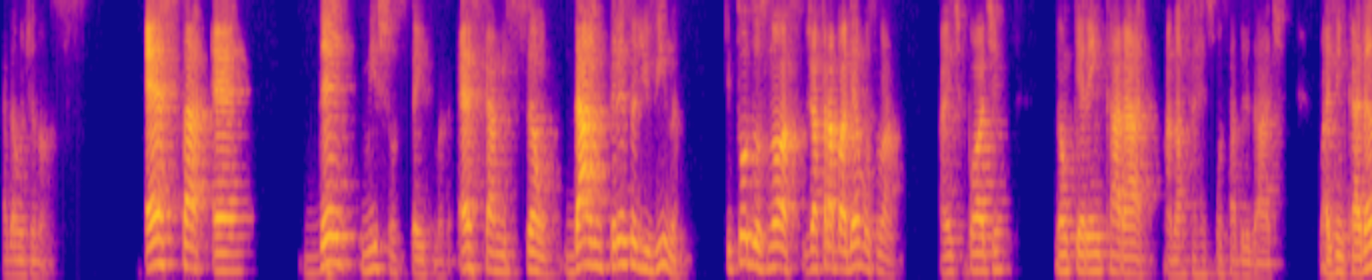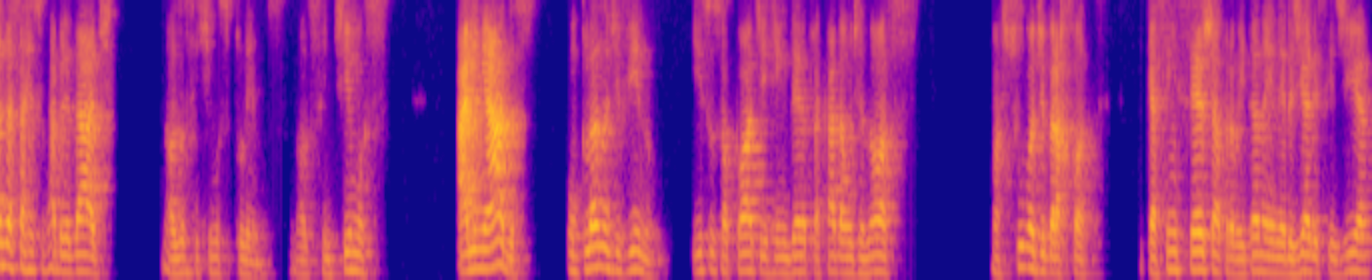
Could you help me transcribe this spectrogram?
Cada um de nós. Esta é the mission statement. Esta é a missão da empresa divina, que todos nós já trabalhamos lá. A gente pode não querer encarar a nossa responsabilidade, mas encarando essa responsabilidade, nós nos sentimos plenos, nós nos sentimos alinhados com o plano divino. Isso só pode render para cada um de nós uma chuva de brachot. Que assim seja, aproveitando a energia desse dia,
